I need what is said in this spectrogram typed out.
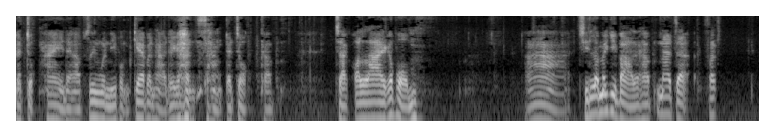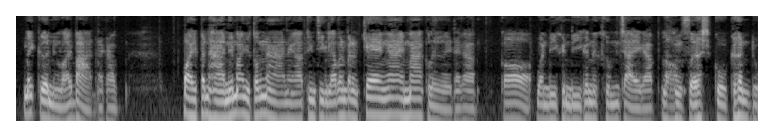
กระจกให้นะครับ ซึ่งวันนี้ผมแก้ปัญหาด้วยการสั่งกระจกครับ จากออนไลน์ครับผม อ่า ชิ้นละไม่กี่บาทนะครับ น่าจะสักไม่เกินหนึ่งร้อยบาทนะครับ ปล่อยปัญหานี้มาอยู่ตั้งนานนะครับ จริง ๆ แล้วมันเป็นแก้ง่ายมากเลยนะครับ ก็วันดีคืนดีก็นึกครึ้มใจครับ ลอง search Google ดู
